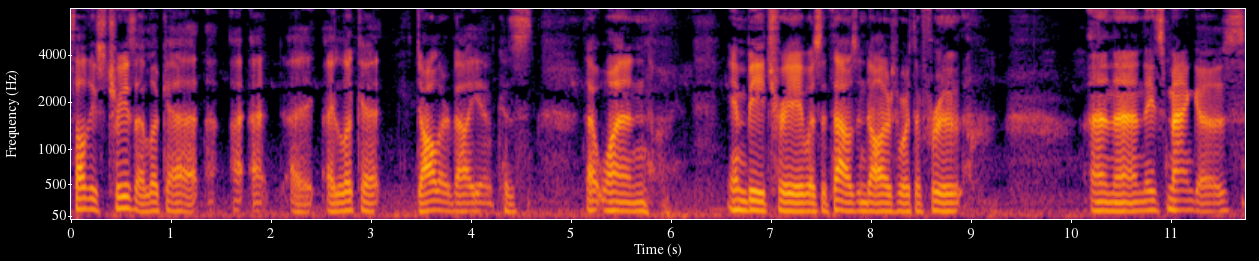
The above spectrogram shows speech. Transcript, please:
So all these trees I look at, I, I, I look at dollar value because that one imbe tree was a thousand dollars worth of fruit. And then these mangoes,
